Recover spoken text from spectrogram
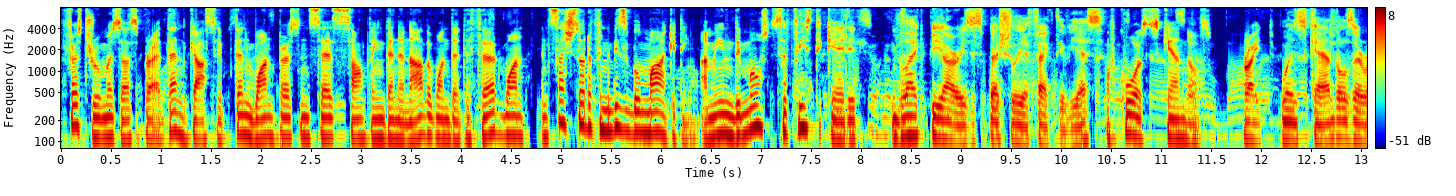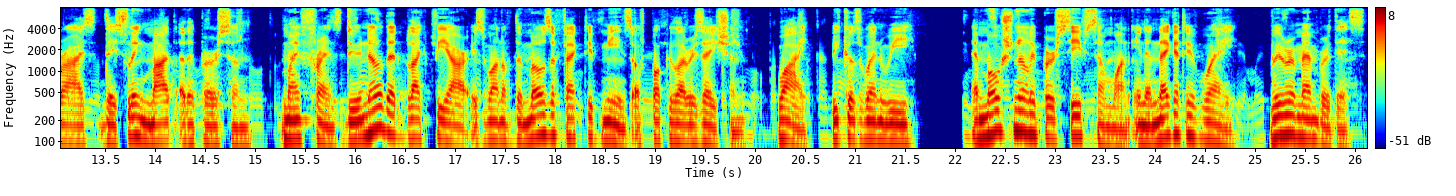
first rumors are spread, then gossip, then one person says something, then another one, then the third one, and such sort of invisible marketing. I mean, the most sophisticated. Black PR is especially effective, yes? Of course, scandals. Right. When scandals arise, they sling mud at a person. My friends, do you know that black PR is one of the most effective means of popularization? Why? Because when we emotionally perceive someone in a negative way, we remember this.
